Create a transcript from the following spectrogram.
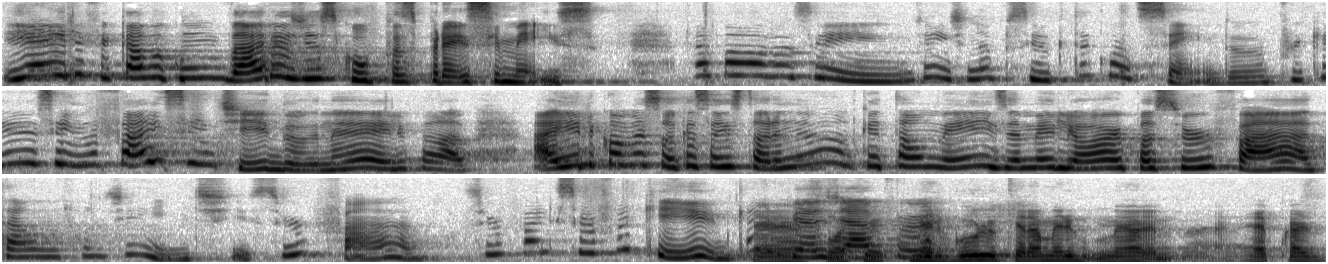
E aí, ele ficava com várias desculpas para esse mês. Eu falava assim, gente, não é possível, o que está acontecendo? Porque, assim, não faz sentido, né? Ele falava. Aí ele começou com essa história, não, porque tal mês é melhor para surfar, tal. Eu falei, gente, surfar? Surfar, ele surfa aqui, não quero é, viajar por... Mergulho, que era época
